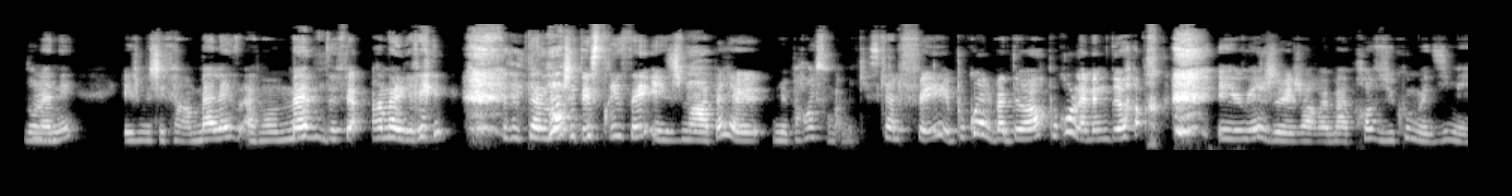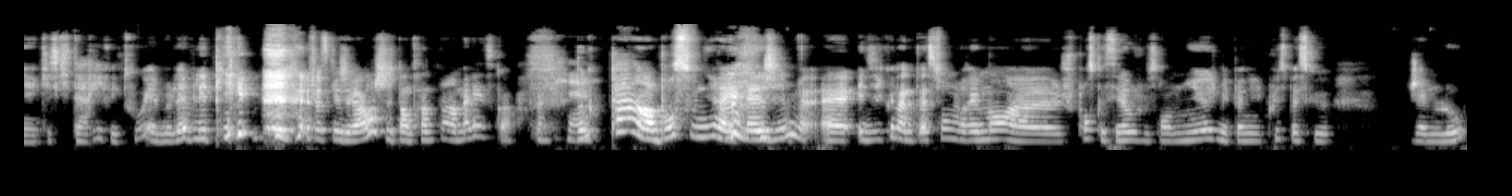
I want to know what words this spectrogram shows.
dans mm. l'année et je me suis fait un malaise avant même de faire un agré. Tellement j'étais stressée. Et je me rappelle euh, mes parents ils sont là mais qu'est-ce qu'elle fait? Et pourquoi elle va dehors? Pourquoi on l'amène dehors? Et oui genre ma prof du coup me dit mais qu'est-ce qui t'arrive et tout? Elle me lève les pieds. Parce que j'ai vraiment j'étais en train de faire un malaise quoi. Donc pas un bon souvenir avec la gym. Euh, et du coup la natation vraiment euh, je pense que c'est là où je me sens mieux. Je m'épanouis le plus parce que j'aime l'eau.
